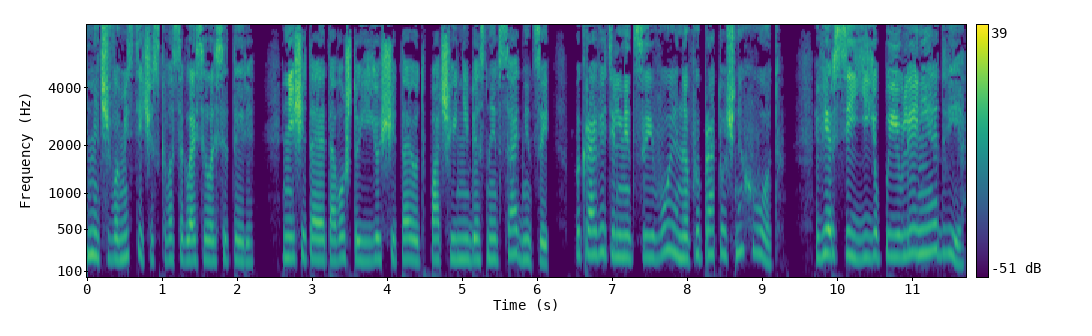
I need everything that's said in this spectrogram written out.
«Ничего мистического», — согласилась Этери, не считая того, что ее считают падшей небесной всадницей, покровительницей воинов и проточных вод. Версии ее появления две.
